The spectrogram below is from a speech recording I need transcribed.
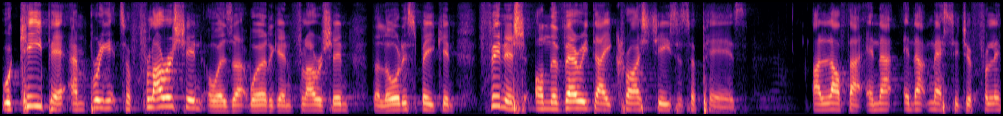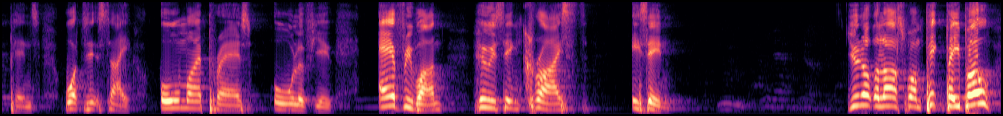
will keep it and bring it to flourishing, or is that word again, flourishing? The Lord is speaking. Finish on the very day Christ Jesus appears. I love that in that in that message of Philippians. What does it say? All my prayers, all of you. Everyone who is in Christ is in. You're not the last one picked, people.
